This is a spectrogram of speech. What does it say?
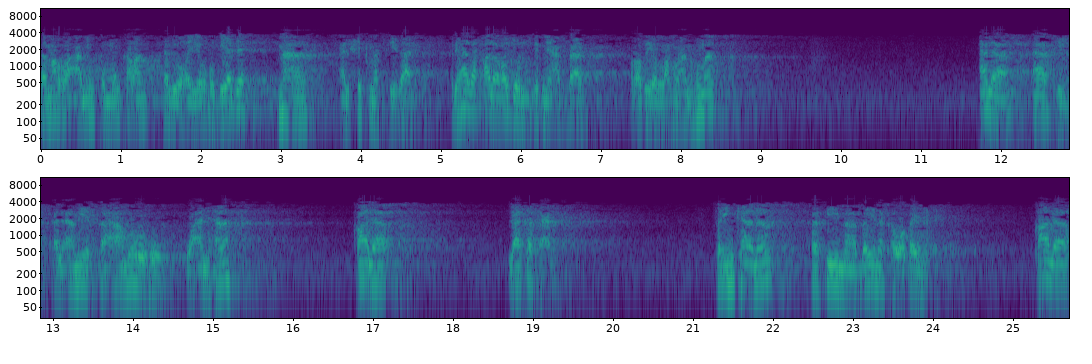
فمن رأى منكم منكرا فليغيره بيده. مع الحكمة في ذلك. لهذا قال رجل لابن عباس رضي الله عنهما ألا آتي الأمير فآمره وأنهاه؟ قال لا تفعل. فإن كان ففيما بينك وبينه. قال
